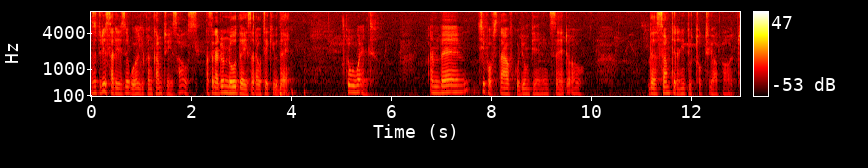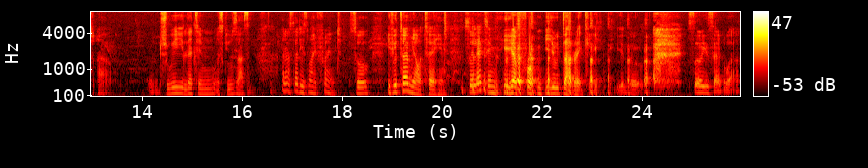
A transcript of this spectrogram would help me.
I said, today is Saturday. He said, well, you can come to his house. I said, I don't know there. He said, I'll take you there. so we went. And then chief of staff, Kojo Mpiani, said, oh, there's something I need to talk to you about. Uh, should we let him excuse us? And I said, he's my friend. So if you tell me, I'll tell him. So let him hear from you directly, you know. So he said, well,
